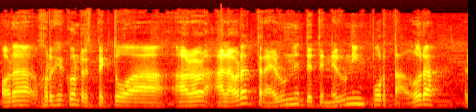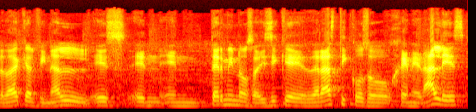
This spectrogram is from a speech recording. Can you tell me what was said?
Ahora, Jorge, con respecto a, a, la hora de, traer un, de tener una importadora, ¿verdad? Que al final es, en, en términos ahí sí que drásticos o generales,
